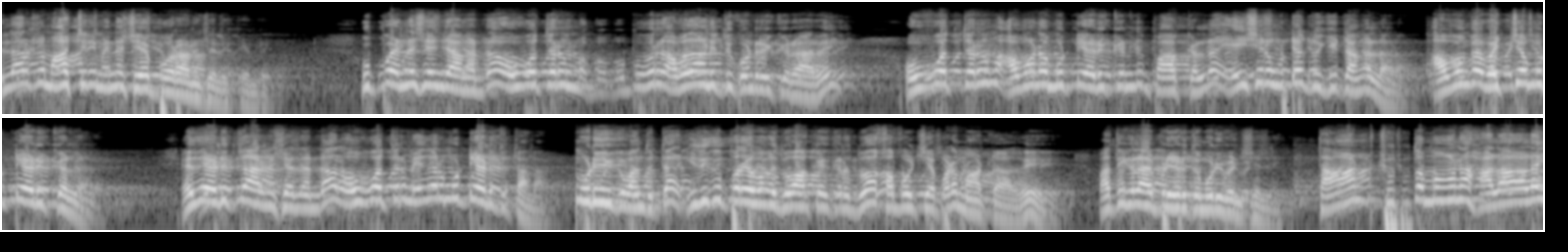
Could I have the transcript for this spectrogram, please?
எல்லாருக்கும் ஆச்சரியம் என்ன செய்ய போகிறான்னு சொல்லிக்கிண்டு இப்போ என்ன செஞ்சாங்கன்னா ஒவ்வொருத்தரும் ஒவ்வொரு அவதானித்து கொண்டிருக்கிறாரு. ஒவ்வொருத்தரும் அவன முட்டை எடுக்குன்னு பார்க்கல. ஐஸ்வர முட்டையை தூக்கிட்டாங்க எல்லாரும். அவங்க வச்ச முட்டை எடுக்கல. எதை எடுத்து ஆரம்பிச்சதென்றால் ஒவ்வொருத்தரும் ஏதோ ஒரு முட்டை எடுத்துட்டாங்க. முடிவுக்கு வந்துட்டார். இதுக்கு பிறகு இவங்க துவா கேட்கிற துவா கபூல் செய்யப்பட மாட்டாது. பார்த்தீங்களா இப்படி எடுத்த முடிவுன்னு சொல்லி. தான் சுத்தமான ஹலாலை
